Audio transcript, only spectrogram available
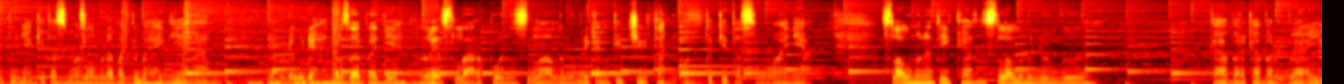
tentunya kita semua selalu mendapat kebahagiaan. Dan mudah-mudahan persahabat ya Leslar pun selalu memberikan kejutan untuk kita semuanya. Selalu menantikan, selalu menunggu kabar-kabar baik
